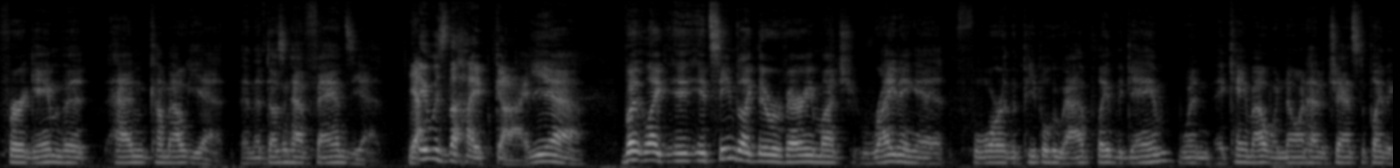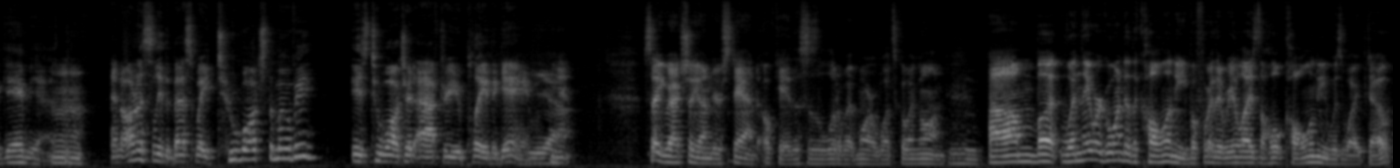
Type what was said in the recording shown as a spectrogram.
for a game that hadn't come out yet and that doesn't have fans yet. Yeah. It was the hype guy. Yeah. But like it, it seemed like they were very much writing it for the people who have played the game when it came out when no one had a chance to play the game yet. Mhm. And honestly, the best way to watch the movie is to watch it after you play the game. Yeah. Yeah. So you actually understand. Okay, this is a little bit more of what's going on. Mhm. Um, but when they were going to the colony before they realized the whole colony was wiped out,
